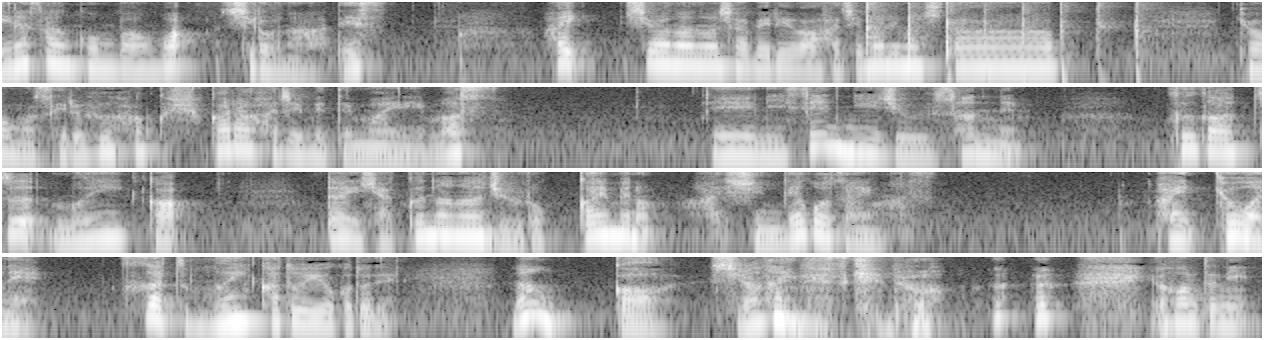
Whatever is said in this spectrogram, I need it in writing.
皆さんこんばんは、シロナです。はい、シロナのしゃべりは始まりました。今日もセルフ拍手から始めてまいります。えー、2023年9月6日第176回目の配信でございます。はい、今日はね、9月6日ということで、なんか知らないんですけど、いや本当に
